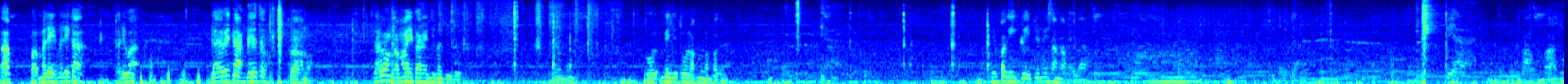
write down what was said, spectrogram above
Up, pamali, mali ka. Kaliwa. Gawit lang, ganito. Hawakan mo. Dalawang kamay para hindi magbilog. Yan yan. Medyo tulak mo ng baga. Yan. Yung pag-increase, yun isang kamay lang. Yan. Bago-bago.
